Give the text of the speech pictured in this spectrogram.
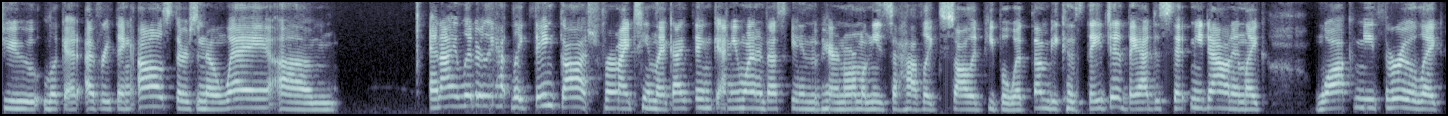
to look at everything else. There's no way. Um, and I literally had like, thank gosh for my team. Like, I think anyone investigating the paranormal needs to have like solid people with them because they did. They had to sit me down and like walk me through like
